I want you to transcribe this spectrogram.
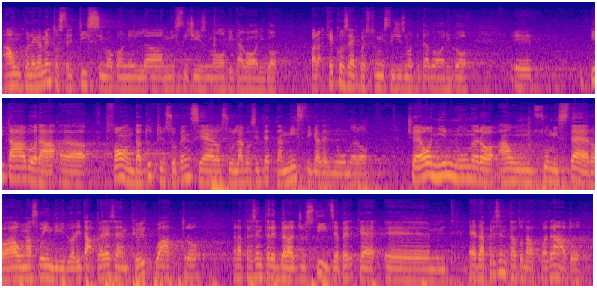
ha un collegamento strettissimo con il misticismo pitagorico. Ora, che cos'è questo misticismo pitagorico? E Pitagora eh, fonda tutto il suo pensiero sulla cosiddetta mistica del numero, cioè ogni numero ha un suo mistero, ha una sua individualità. Per esempio il 4 rappresenterebbe la giustizia perché eh, è rappresentato dal quadrato.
